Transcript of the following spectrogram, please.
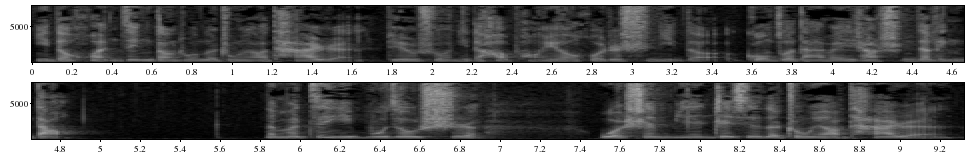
你的环境当中的重要他人，比如说你的好朋友，或者是你的工作单位上是你的领导。那么进一步就是，我身边这些的重要他人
